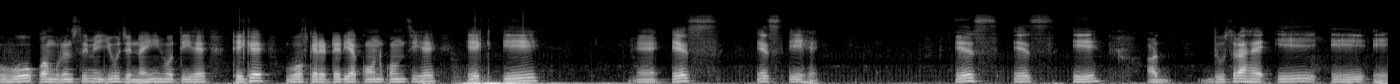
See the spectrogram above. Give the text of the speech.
वो कॉन्ग्रेंसी में यूज़ नहीं होती है, ठीक है? वो क्राइटेरिया कौन कौन सी है? एक ए एस एस ए है। एस एस ए और दूसरा है ए ए ए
